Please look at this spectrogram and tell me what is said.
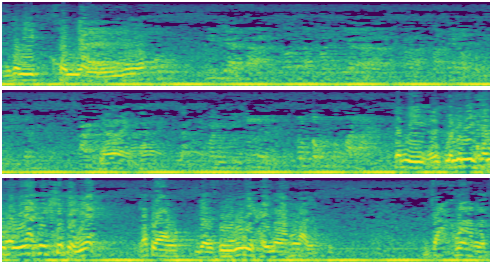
มันก็มีคนอย่างนี้วิทยาศาสตร์ก็สามารถที่จะทำให้เราตรงนี้ได้ได้ได้มันก็เลยต้องตกลง มีมันจะมีคนคนนี้ที่คิดอย่างเนี้ยรับรองอย่างกูไม่มีใครมาเท่าไหร่ยากมากเลย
